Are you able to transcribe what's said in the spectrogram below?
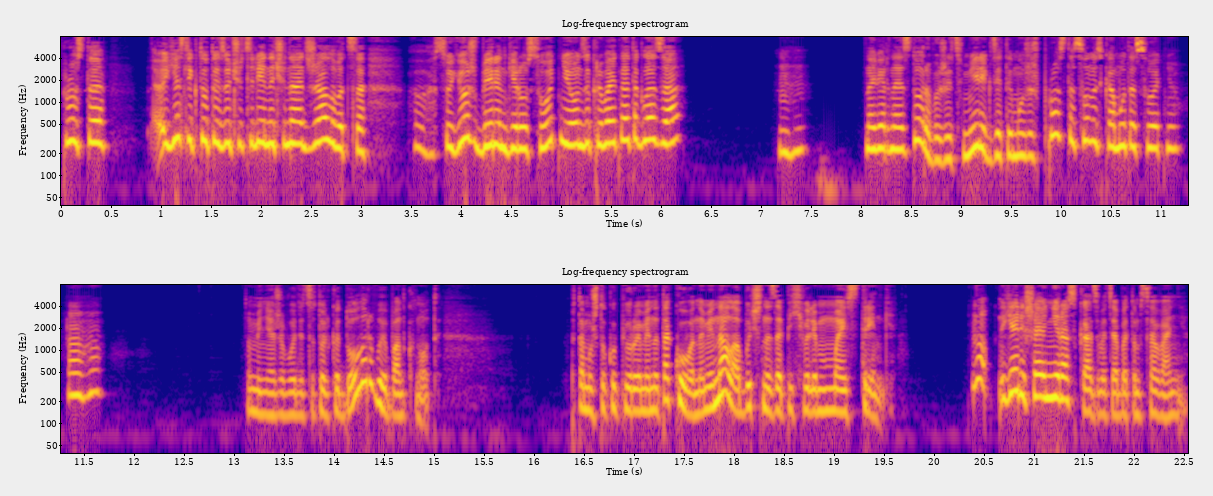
«Просто, если кто-то из учителей начинает жаловаться, Суешь Берингеру сотни, он закрывает на это глаза. Угу. Наверное, здорово жить в мире, где ты можешь просто сунуть кому-то сотню. Ага. У меня же водятся только долларовые банкноты, потому что купюры именно такого номинала обычно запихивали мои стринги. Но я решаю не рассказывать об этом Саванне.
